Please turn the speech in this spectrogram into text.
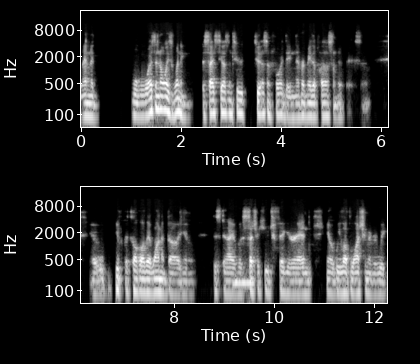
Atlanta wasn't always winning. Besides 2002, 2004, they never made the playoffs under Vick. So, you know, people could talk all they want about, you know, this guy was such a huge figure and, you know, we loved watching him every week.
